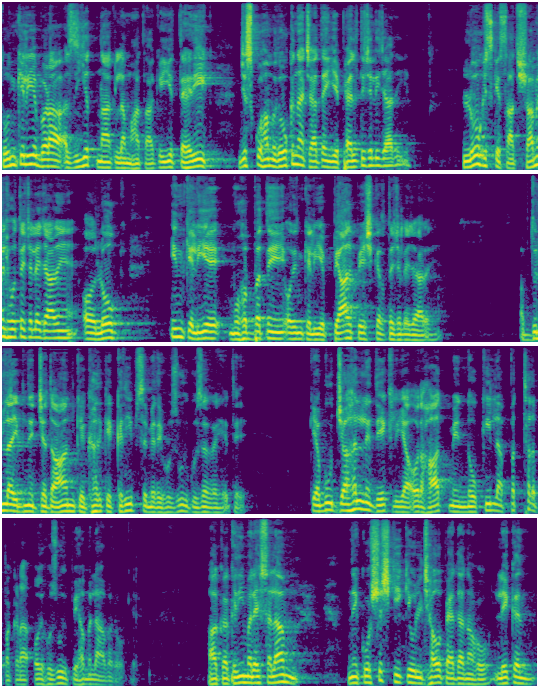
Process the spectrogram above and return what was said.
तो उनके लिए बड़ा अजियतनाक लम्हा था कि ये तहरीक जिसको हम रोकना चाहते हैं, ये फैलती चली जा रही है। लोग इसके साथ शामिल होते चले जा रहे हैं और लोग इनके लिए मोहब्बतें और इनके लिए प्यार पेश करते चले जा रहे हैं। अब्दुल्ला इब्न जदान के घर के करीब से मेरे हुजूर गुजर रहे थे कि अबू जाहल ने देख लिया और हाथ में नोकीला पत्थर पकड़ा और हुजूर पे हमलावर हो गया। आका करीम सलाम ने कोशिश की कि उलझाव पैदा ना हो, लेकिन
